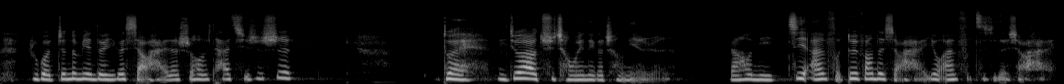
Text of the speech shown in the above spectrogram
如果真的面对一个小孩的时候，他其实是对你就要去成为那个成年人。然后你既安抚对方的小孩，又安抚自己的小孩。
